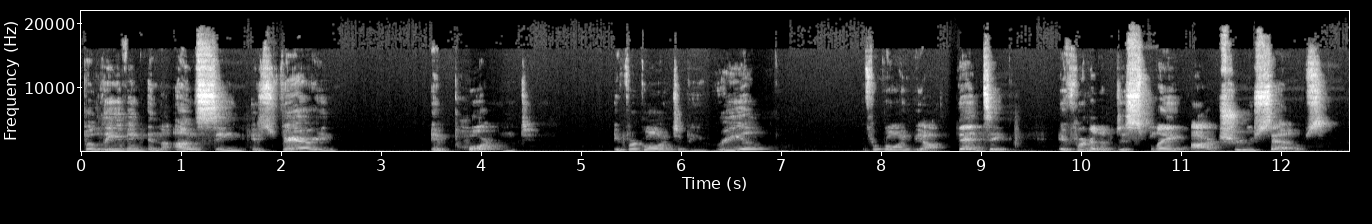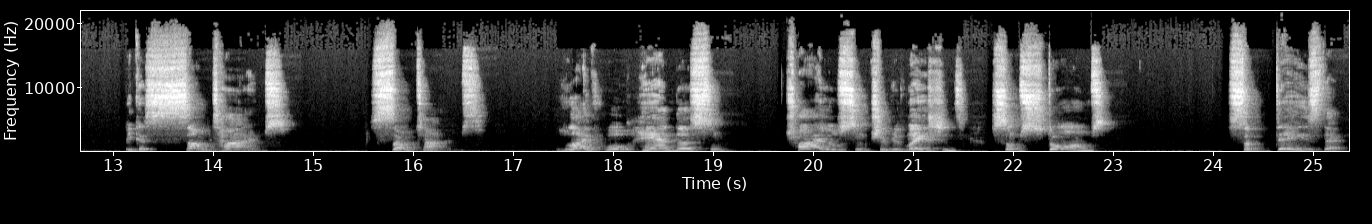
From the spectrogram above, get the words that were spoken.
believing in the unseen is very important if we're going to be real, if we're going to be authentic, if we're going to display our true selves. Because sometimes, sometimes, life will hand us some trials, some tribulations, some storms, some days that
